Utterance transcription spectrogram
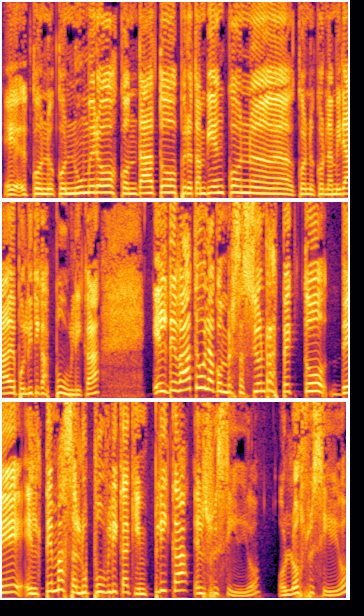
eh, con, con, números, con datos, pero también con, uh, con, con, la mirada de políticas públicas, el debate o la conversación respecto del tema salud pública que implica el suicidio o los suicidios,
